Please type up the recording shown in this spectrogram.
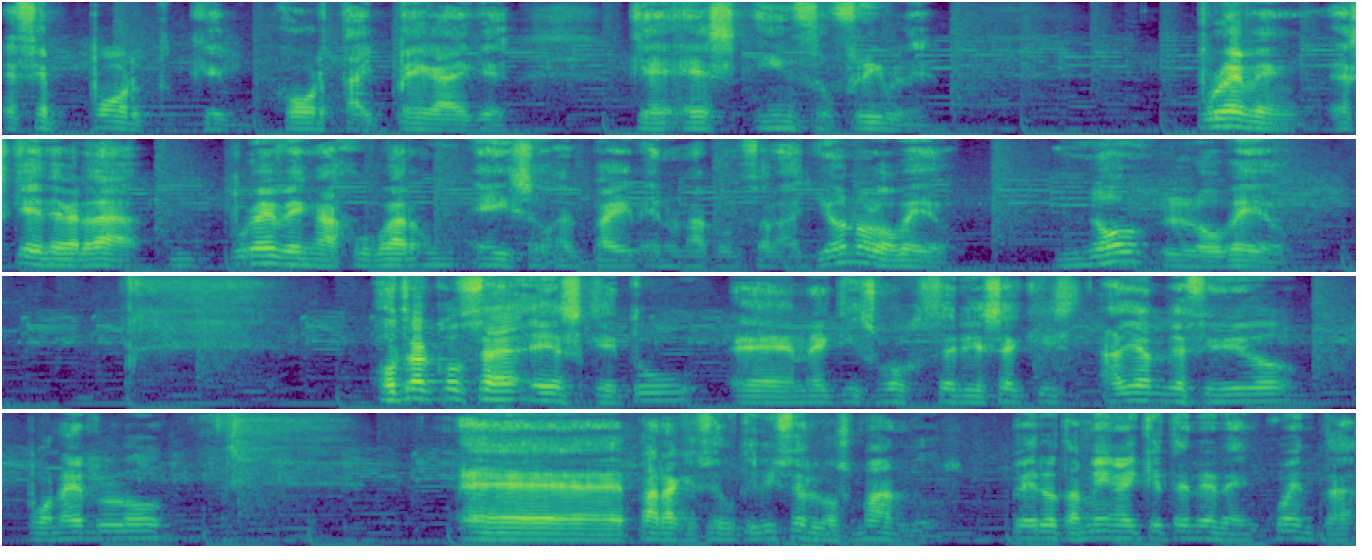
ese port que corta y pega y que, que es insufrible prueben, es que de verdad, prueben a jugar un Ace of Empire en una consola. Yo no lo veo, no lo veo. Otra cosa es que tú en Xbox Series X hayan decidido ponerlo eh, para que se utilicen los mandos, pero también hay que tener en cuenta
